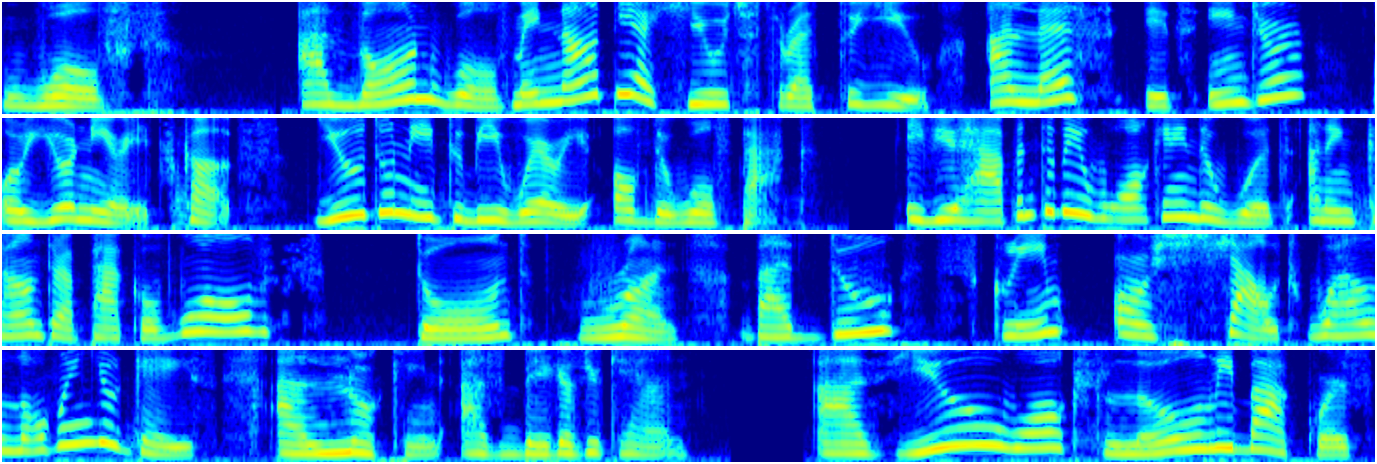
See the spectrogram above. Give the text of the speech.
Wolves. A lone wolf may not be a huge threat to you unless it's injured or you're near its cubs. You do need to be wary of the wolf pack. If you happen to be walking in the woods and encounter a pack of wolves, don't run, but do scream or shout while lowering your gaze and looking as big as you can. As you walk slowly backwards,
